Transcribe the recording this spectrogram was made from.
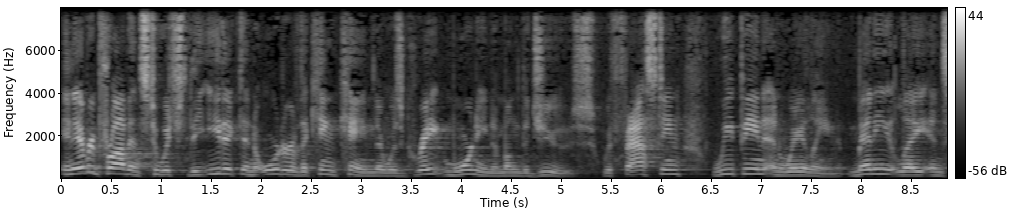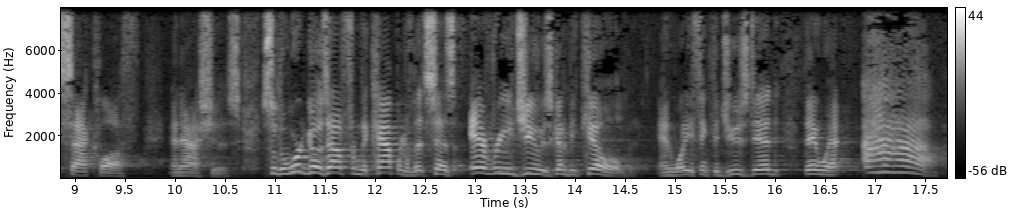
In every province to which the edict and order of the king came, there was great mourning among the Jews, with fasting, weeping, and wailing. Many lay in sackcloth and ashes. So the word goes out from the capital that says every Jew is going to be killed. And what do you think the Jews did? They went, ah!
